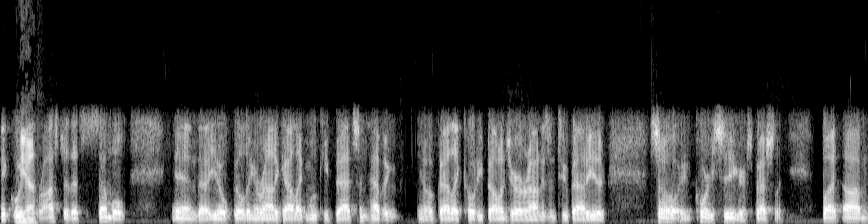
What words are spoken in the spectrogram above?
think with yeah. the roster that's assembled, and uh, you know, building around a guy like Mookie Betts and having you know a guy like Cody Bellinger around isn't too bad either. So, and Corey Seager especially, but um,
